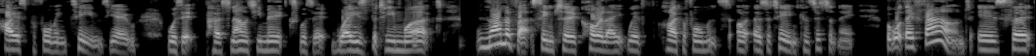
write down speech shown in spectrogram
highest performing teams. You know, was it personality mix? Was it ways the team worked? None of that seemed to correlate with high performance uh, as a team consistently. But what they found is that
